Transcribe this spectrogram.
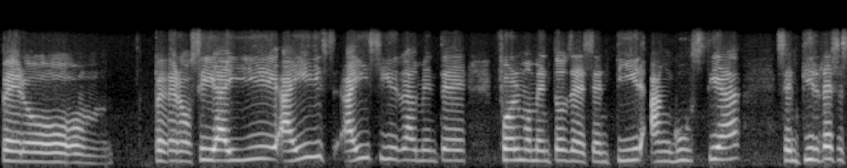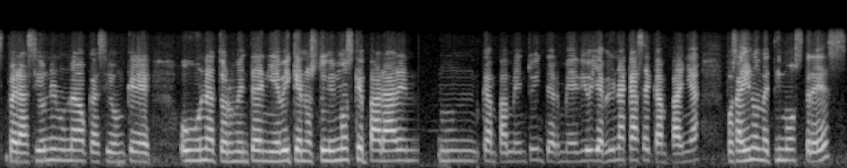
pero, pero sí, ahí, ahí, ahí sí realmente fueron momentos de sentir angustia, sentir desesperación en una ocasión que hubo una tormenta de nieve y que nos tuvimos que parar en un campamento intermedio y había una casa de campaña, pues ahí nos metimos tres.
